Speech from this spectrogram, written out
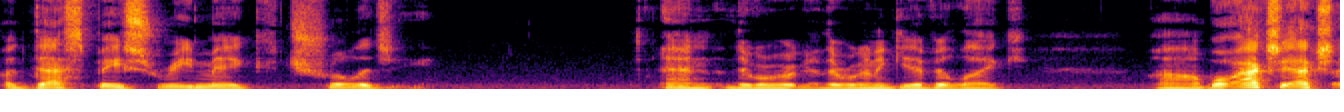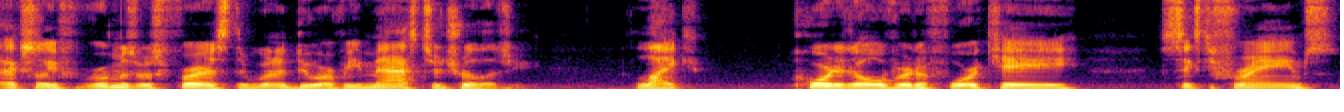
a Dead Space remake trilogy, and they were they were going to give it like, uh, well, actually, actually, actually, rumors was first they were going to do a remaster trilogy, like port it over to 4K, 60 frames,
